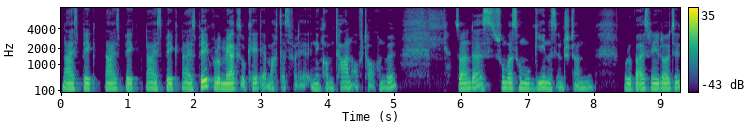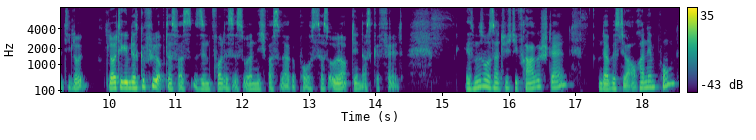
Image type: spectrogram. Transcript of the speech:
nice pick, nice pick, nice pick, nice pick, wo du merkst, okay, der macht das, weil der in den Kommentaren auftauchen will sondern da ist schon was Homogenes entstanden, wo du weißt, wenn die Leute, die Leute, die Leute geben das Gefühl, ob das was Sinnvolles ist oder nicht, was du da gepostet hast, oder ob denen das gefällt. Jetzt müssen wir uns natürlich die Frage stellen, und da bist du ja auch an dem Punkt,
